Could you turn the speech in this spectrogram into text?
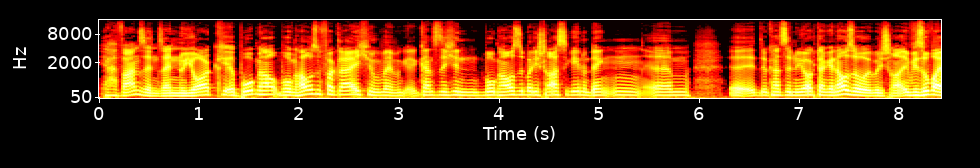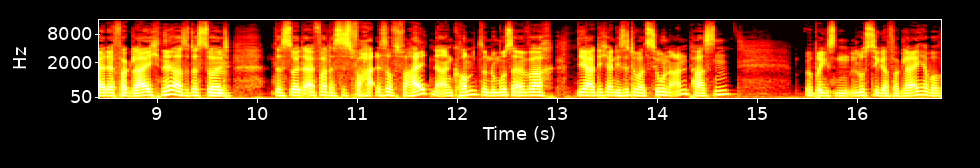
ja, Wahnsinn. Sein New York-Bogenhausen-Vergleich. Du kannst nicht in Bogenhausen über die Straße gehen und denken, ähm, äh, du kannst in New York dann genauso über die Straße. Irgendwie so war ja der Vergleich, ne? Also, dass du mhm. halt, dass du halt einfach, dass es das aufs Verhalten ankommt und du musst einfach, ja, dich an die Situation anpassen. Übrigens ein lustiger Vergleich, aber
